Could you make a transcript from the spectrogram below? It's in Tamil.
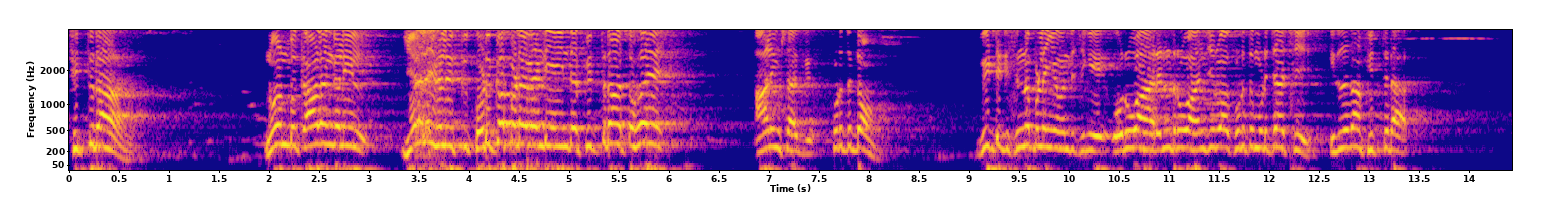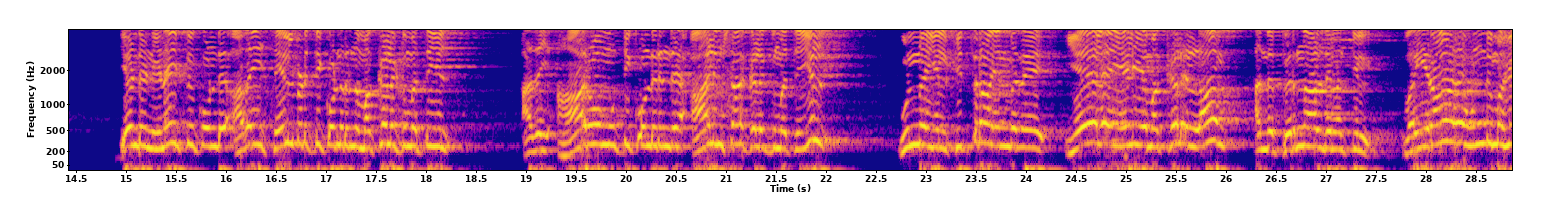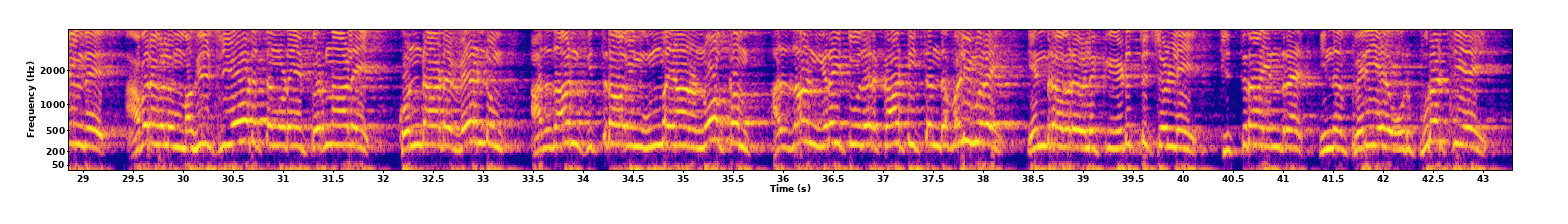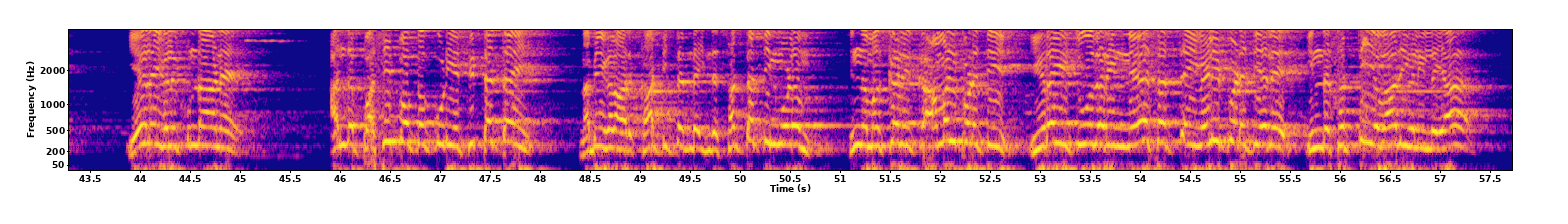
ஃபித்ரா. நோன்பு காலங்களில் ஏழைகளுக்கு கொடுக்கப்பட வேண்டிய இந்த ஃபித்ரா தொகை ஆலிம் ஷாக்கு கொடுத்துட்டோம். வீட்டுக்கு சின்ன பிள்ளைங்க வந்துச்சுங்க. ஒரு ரூபா ரெண்டு ரூபா அஞ்சு ரூபா கொடுத்து முடிச்சாச்சு. இதுதான் ஃபித்ரா. என்று நினைத்து கொண்டு அதை செயல்படுத்தி கொண்டிருந்த மக்களுக்கு மத்தியில் அதை ஆர்வமூட்டி கொண்டிருந்த ஆலிம் ஷாக்களுக்கு மத்தியில் உண்மையில் ஃபித்ரா என்பது ஏழை எளிய மக்கள் எல்லாம் அந்த பெருநாள் தினத்தில் வயிறார உண்டு மகிழ்ந்து அவர்களும் மகிழ்ச்சியோடு தங்களுடைய பெருநாளை கொண்டாட வேண்டும். அதுதான் ஃபித்ராவின் உண்மையான நோக்கம். அதுதான் இறை தூதர் காட்டி தந்த வழிமுறை என்று அவர்களுக்கு எடுத்துச் சொல்லி ஃபித்ரா என்ற இந்த பெரிய ஒரு புரட்சியை ஏழைகளுக்குண்டான அந்த பசி போக்கக்கூடிய திட்டத்தை நபிகளார் காட்டித்தந்த இந்த சட்டத்தின் மூலம் இந்த மக்களுக்கு அமல்படுத்தி இறை தூதரின் நேசத்தை வெளிப்படுத்தியது இந்த சத்தியவாதிகள் இல்லையா?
